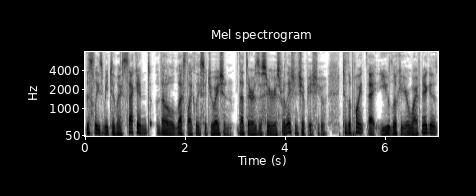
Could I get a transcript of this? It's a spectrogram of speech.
this leads me to my second, though less likely situation that there is a serious relationship issue to the point that you look at your wife neg-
